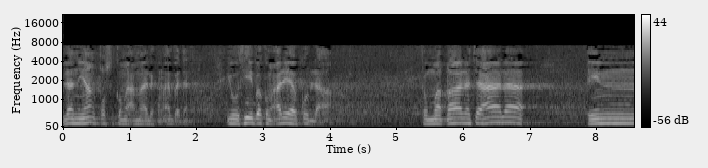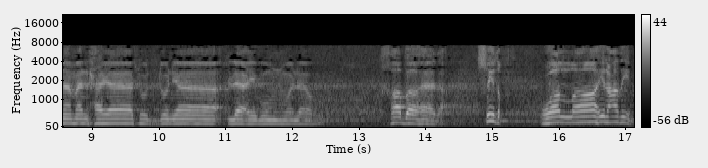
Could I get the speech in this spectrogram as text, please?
لن ينقصكم أعمالكم أبدا. يثيبكم عليها كلها. ثم قال تعالى إنما الحياة الدنيا لعب ولهو خبر هذا. صدق. والله العظيم.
